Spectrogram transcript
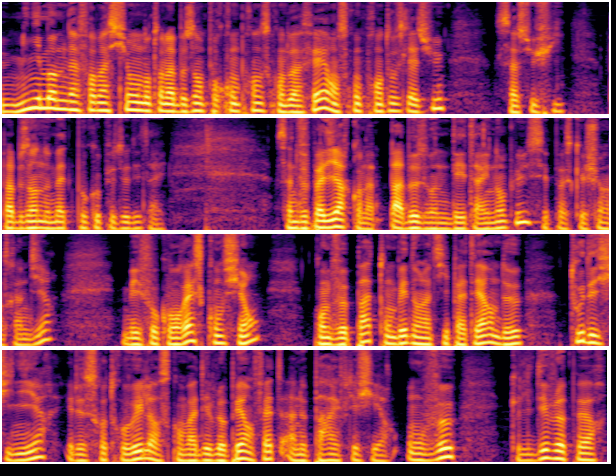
minimum d'informations dont on a besoin pour comprendre ce qu'on doit faire, on se comprend tous là-dessus, ça suffit. Pas besoin de mettre beaucoup plus de détails. Ça ne veut pas dire qu'on n'a pas besoin de détails non plus, c'est pas ce que je suis en train de dire, mais il faut qu'on reste conscient qu'on ne veut pas tomber dans l'anti-pattern de tout définir et de se retrouver lorsqu'on va développer en fait à ne pas réfléchir. On veut que les développeurs,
